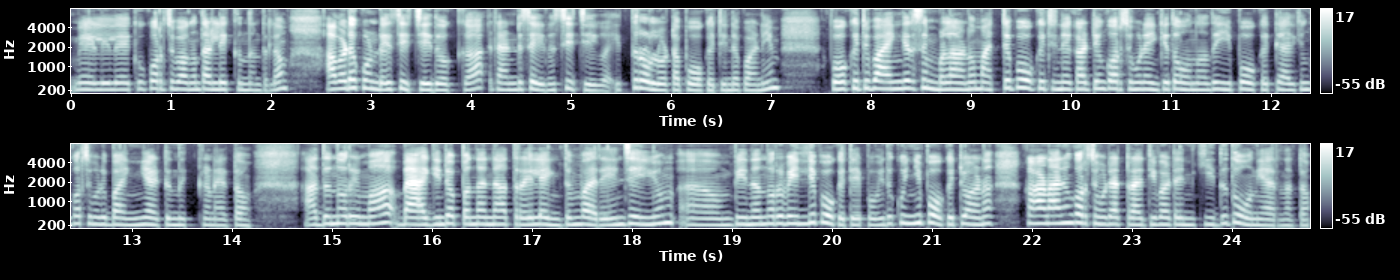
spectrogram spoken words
മേളിലേക്ക് കുറച്ച് ഭാഗം തള്ളി വെക്കുന്നുണ്ടല്ലോ. അവിടെ കൊണ്ടുപോയി സ്റ്റിച്ച് ചെയ്ത് വെക്കുക. രണ്ട് സൈഡും സ്റ്റിച്ച് ചെയ്യുക. ഇത്ര ഉള്ളൂ കേട്ടോ പോക്കറ്റിന്റെ പണിയും. പോക്കറ്റ് ഭയങ്കര സിമ്പിളാണ്. മറ്റേ പോക്കറ്റിനെക്കാട്ടിയും കുറച്ചും കൂടി എനിക്ക് തോന്നുന്നത് ഈ പോക്കറ്റ് ആയിരിക്കും കുറച്ചും കൂടി ഭംഗിയായിട്ട് നിൽക്കണം കേട്ടോ അതെന്ന് പറയുമ്പോൾ ബാഗിന്റെ ഒപ്പം തന്നെ അത്രയും ലെങ്ത്തും വരെയും ചെയ്യും. പിന്നെ എന്ന് പറയുമ്പോൾ വലിയ പോക്കറ്റ് ഇപ്പോൾ ഇത് കുഞ്ഞു പോക്കറ്റുമാണ്. കാണാനും കുറച്ചും കൂടി അട്രാക്റ്റീവായിട്ട് എനിക്ക് ഇത് തോന്നിയായിരുന്നു കേട്ടോ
